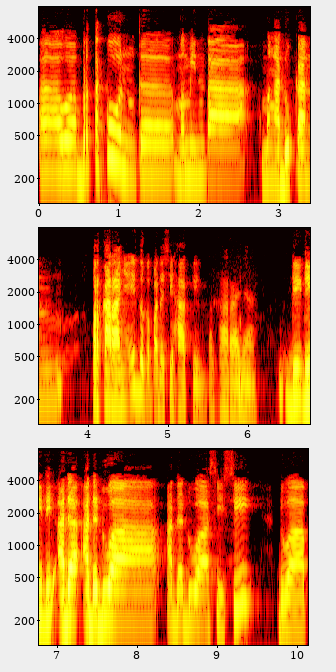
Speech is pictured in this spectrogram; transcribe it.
uh, bertekun ke meminta mengadukan perkaranya itu kepada si hakim. Perkaranya. Di, di, di ada ada dua ada dua sisi, dua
